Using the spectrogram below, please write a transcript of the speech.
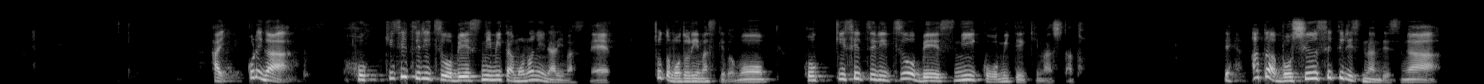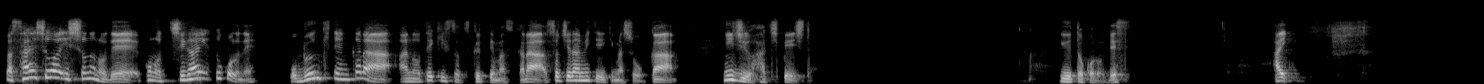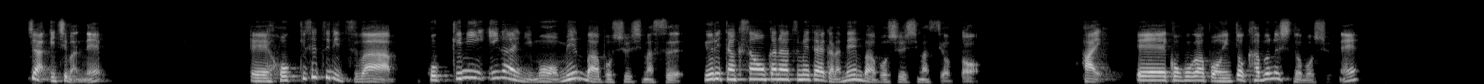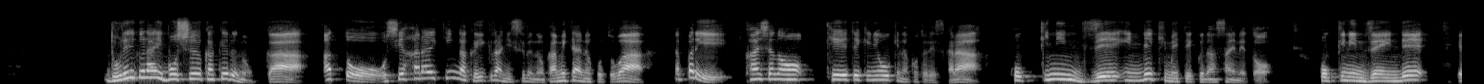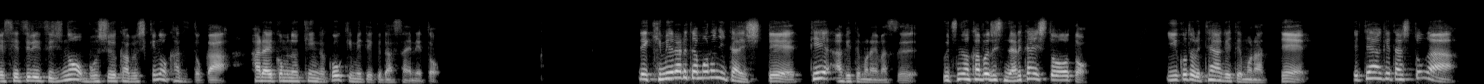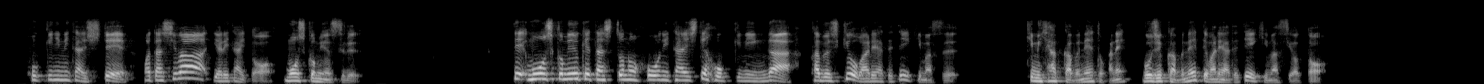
はい、これが、発起設立をベースに見たものになりますね。ちょっと戻りますけども、発起設立をベースにこう見てきましたと。で、あとは募集設立なんですが、まあ、最初は一緒なので、この違いところね、分岐点からあのテキスト作ってますから、そちら見ていきましょうか。28ページというところです。はい。じゃあ1番ね。えー、発起設立は発起人以外にもメンバー募集します。よりたくさんお金集めたいからメンバー募集しますよと。はい。えー、ここがポイント。株主の募集ね。どれぐらい募集かけるのか、あと、お支払い金額いくらにするのかみたいなことは、やっぱり会社の経営的に大きなことですから、発起人全員で決めてくださいねと。発起人全員で設立時の募集株式の数とか、払い込みの金額を決めてくださいねと。で、決められたものに対して手を挙げてもらいます。うちの株主になりたい人ということで手を挙げてもらって、で手を挙げた人が発起人に対して私はやりたいと申し込みをする。で、申し込みを受けた人の方に対して発起人が株式を割り当てていきます。君100株ねとかね、50株ねって割り当てていきますよと。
